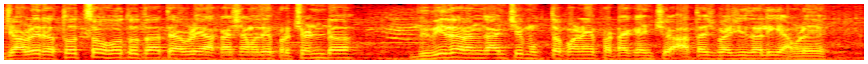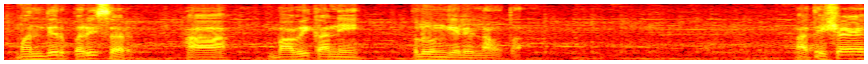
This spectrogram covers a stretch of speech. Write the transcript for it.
ज्यावेळी रथोत्सव होत होता त्यावेळी आकाशामध्ये प्रचंड विविध रंगांची मुक्तपणे फटाक्यांची आतषबाजी झाली. यामुळे मंदिर परिसर हा भाविकांनी फुलून गेलेला होता. अतिशय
